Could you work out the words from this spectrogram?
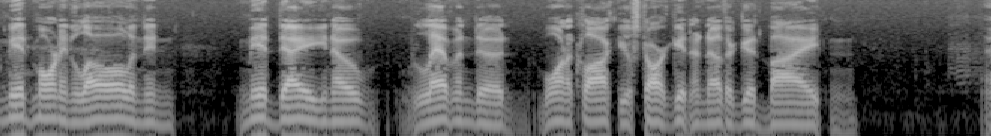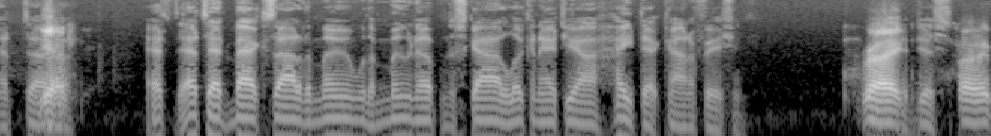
mid-morning lull, and then midday. You know, eleven to one o'clock, you'll start getting another good bite, and that uh, Yeah. That's that's that backside of the moon with the moon up in the sky looking at you. I hate that kind of fishing. right, It just right,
